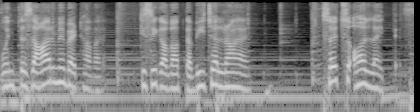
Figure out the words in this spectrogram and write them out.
वो इंतज़ार में बैठा हुआ है। किसी का वक्त अभी चल रहा है। So it's all like this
